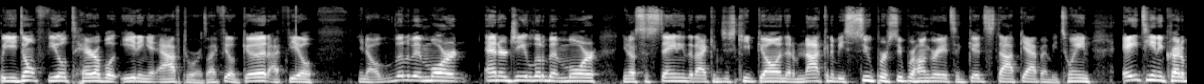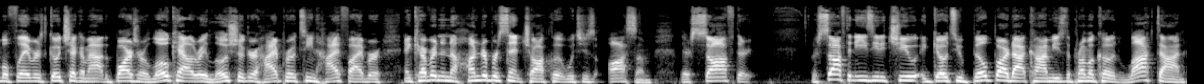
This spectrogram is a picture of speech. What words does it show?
but you don't feel terrible eating it afterwards. I feel good. I feel you know, a little bit more energy, a little bit more, you know, sustaining that I can just keep going, that I'm not going to be super, super hungry. It's a good stopgap in between. 18 incredible flavors. Go check them out. The bars are low calorie, low sugar, high protein, high fiber, and covered in 100% chocolate, which is awesome. They're soft. They're they're soft and easy to chew. Go to builtbar.com. Use the promo code locked on.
